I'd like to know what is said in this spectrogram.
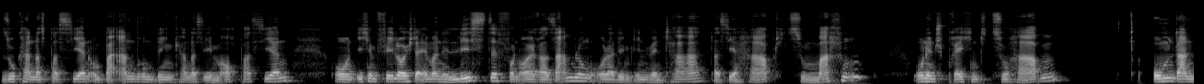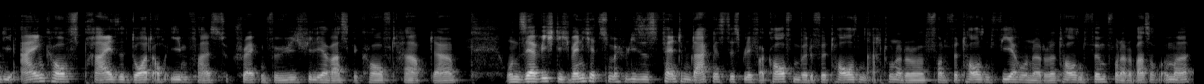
So kann das passieren und bei anderen Dingen kann das eben auch passieren. Und ich empfehle euch da immer eine Liste von eurer Sammlung oder dem Inventar, das ihr habt, zu machen und entsprechend zu haben um dann die Einkaufspreise dort auch ebenfalls zu tracken, für wie viel ihr was gekauft habt, ja. Und sehr wichtig, wenn ich jetzt zum Beispiel dieses Phantom Darkness Display verkaufen würde für 1800 oder für 1400 oder 1500 oder was auch immer,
